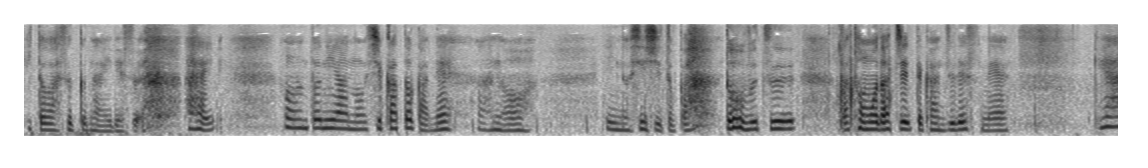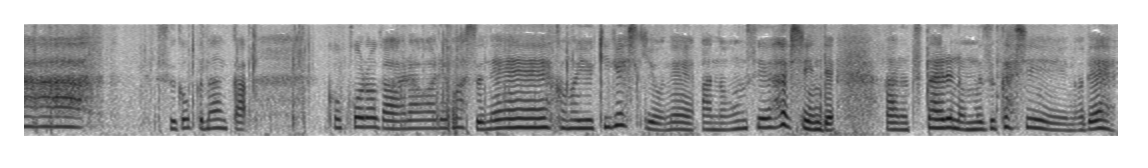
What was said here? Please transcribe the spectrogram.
人は少ないです。はい。本当にあの鹿とかねあのイノシシとか動物が友達って感じですね。いやーすごくなんか心が洗われますね。この雪景色をねあの音声配信であの伝えるの難しいので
